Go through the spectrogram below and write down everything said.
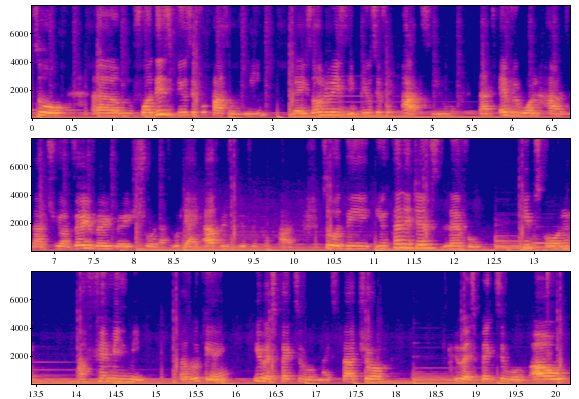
so um for this beautiful part of me there is always a beautiful part you know that everyone has that you are very very very sure that okay i have this beautiful part so the intelligence level keeps on affirming me that okay, Okay. irrespective of my stature irrespective of how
